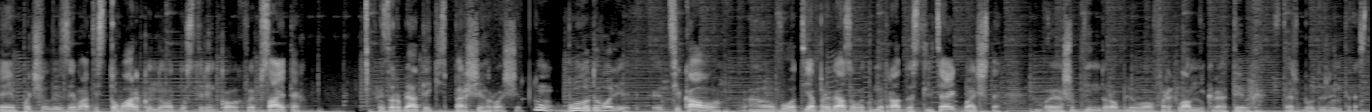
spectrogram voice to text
Е, почали займатися товаркою на односторінкових вебсайтах заробляти якісь перші гроші. Ну, було доволі цікаво. Е, от я прив'язував Дмитра до стільця, як бачите, е, щоб він дороблював рекламні креативи. Теж було дуже інтересно.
